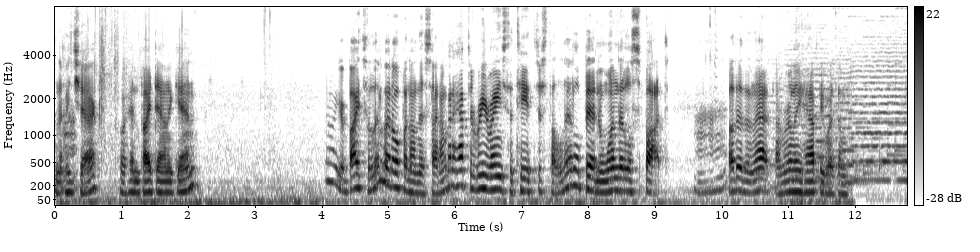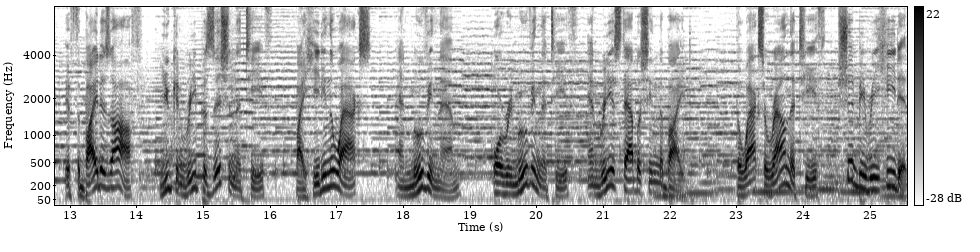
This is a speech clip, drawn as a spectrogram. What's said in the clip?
Let me check. Go ahead and bite down again. Oh, your bite's a little bit open on this side. I'm going to have to rearrange the teeth just a little bit in one little spot. Other than that, I'm really happy with them. If the bite is off, you can reposition the teeth by heating the wax and moving them, or removing the teeth and reestablishing the bite. The wax around the teeth should be reheated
